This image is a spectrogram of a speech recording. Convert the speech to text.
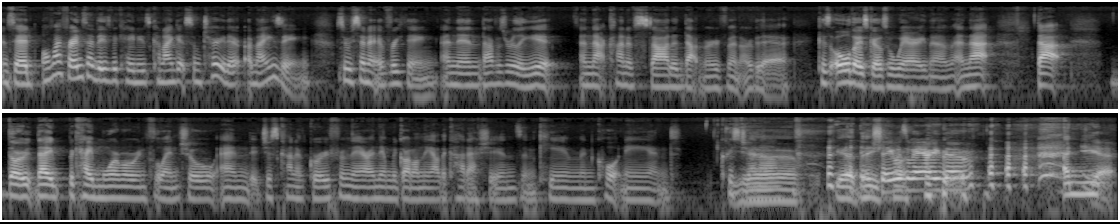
and said, "All my friends have these bikinis. Can I get some too? They're amazing." So we sent her everything, and then that was really it, and that kind of started that movement over there because all those girls were wearing them, and that that though they became more and more influential, and it just kind of grew from there. And then we got on the other Kardashians and Kim and Kourtney and Kris Jenner. Yeah, yeah, she was wearing them. And you Yeah.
